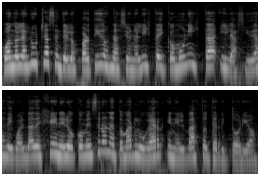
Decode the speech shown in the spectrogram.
cuando las luchas entre los partidos nacionalista y comunista y las ideas de igualdad de género comenzaron a tomar lugar en el vasto territorio.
